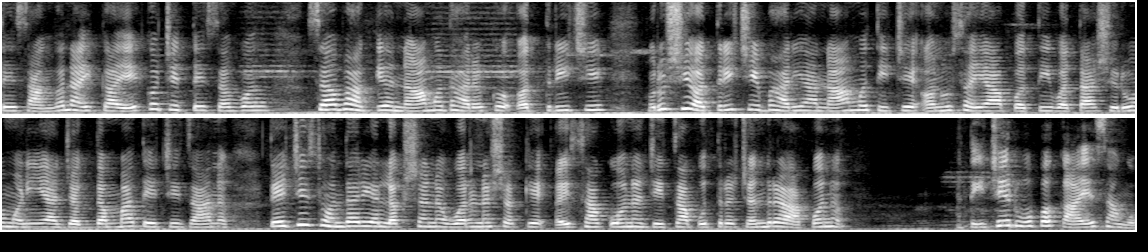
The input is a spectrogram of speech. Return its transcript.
ते सांगन ऐका एक चित्ते सव सभाग्य नामधारक अत्रीची ऋषी अत्रीची भार्या नाम तिचे अनुसया पतिवता शिरोमणी या जगदंबा तेची जाण तेची सौंदर्य लक्षण वर्ण शक्य ऐसा कोण जिचा पुत्र चंद्र आपण तिचे रूप काय सांगू?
